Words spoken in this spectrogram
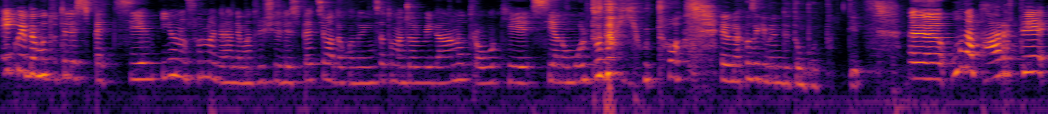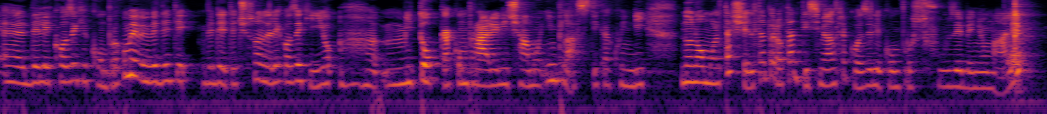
E qui abbiamo tutte le spezie. Io non sono una grande amatrice delle spezie ma da quando ho iniziato a mangiare vegano trovo che siano molto d'aiuto. È una cosa che mi hanno detto un po' tutti. Eh, una parte eh, delle cose che compro. Come vedete, vedete ci sono delle cose che io uh, mi tocca comprare diciamo in plastica quindi non ho molta scelta però tantissime altre cose le compro sfuse bene o male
